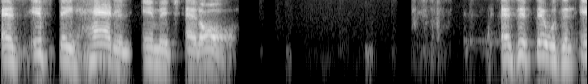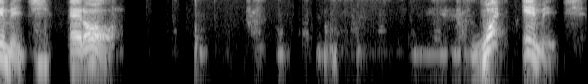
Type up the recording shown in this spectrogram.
as if they had an image at all as if there was an image at all. What image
